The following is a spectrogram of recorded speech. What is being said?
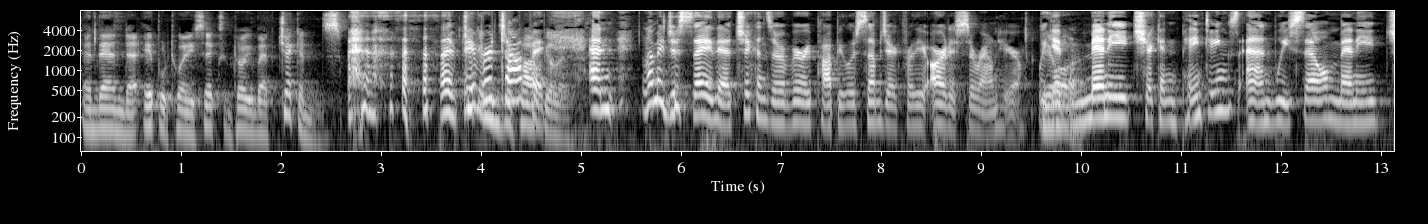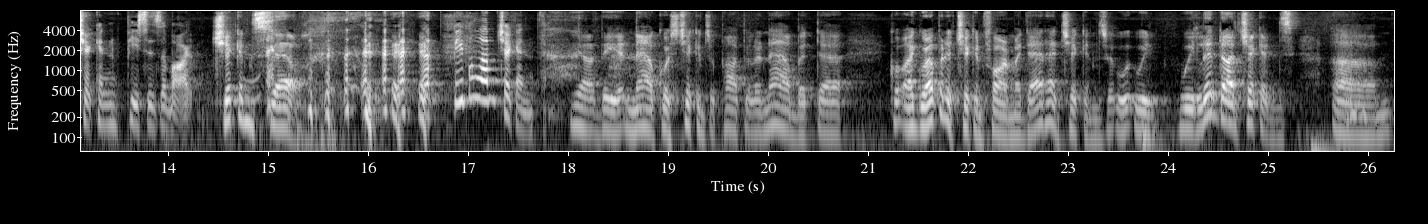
And then uh, April 26th, I'm talking about chickens. Favorite topic. And let me just say that chickens are a very popular subject for the artists around here. We they get are. many chicken paintings and we sell many chicken pieces of art. Chicken sell. People love chickens. Yeah, they, now, of course, chickens are popular now, but. Uh, I grew up in a chicken farm. My dad had chickens. We we, we lived on chickens. Um,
